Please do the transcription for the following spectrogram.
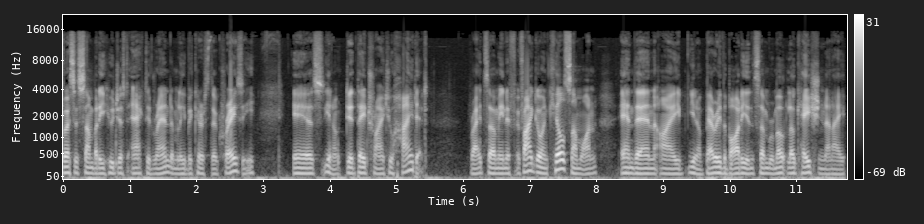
versus somebody who just acted randomly because they're crazy, is, you know, did they try to hide it? Right? So, I mean, if, if I go and kill someone and then I, you know, bury the body in some remote location and I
